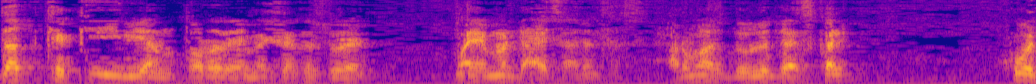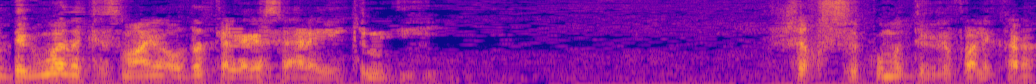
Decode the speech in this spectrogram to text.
dadka ka iibiyaan matoorrada ay meesha ka suraan maya ma dhacaysa arrintaas. Xarumahaas dowladda iskale kuwa degmada kismaayo oo dadka laga saarayay ka mid yihiin. Shaksi kuma tigrifali kara.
